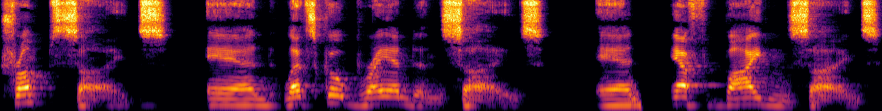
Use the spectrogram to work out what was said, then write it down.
Trump signs and let's go Brandon signs and F Biden signs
